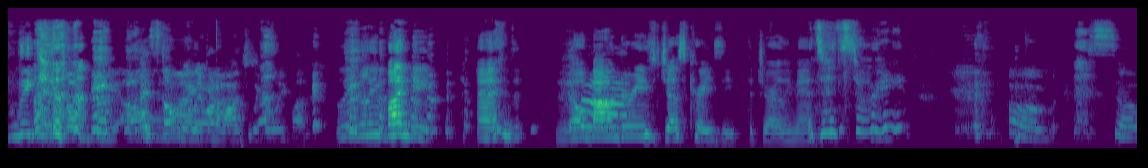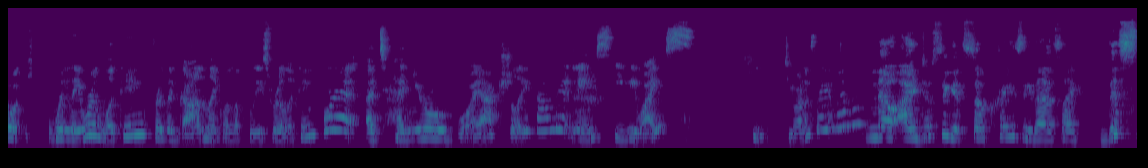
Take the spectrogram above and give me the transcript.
Legally Bundy. Oh I still my really want to watch Legally Bundy. Legally Bundy, and no boundaries, just crazy. The Charlie Manson story. Um, so when they were looking for the gun, like when the police were looking for it, a ten-year-old boy actually found it named Stevie Weiss. He, do you want to say it, man? No, I just think it's so crazy that it's like this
